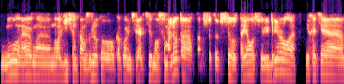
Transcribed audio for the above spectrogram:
Ну, наверное, аналогичен там взлету какого-нибудь реактивного самолета, потому что это все стояло, все вибрировало. И хотя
